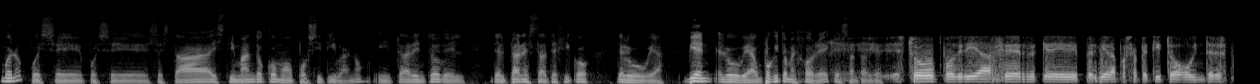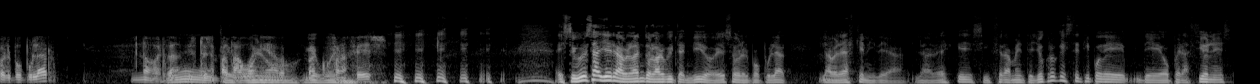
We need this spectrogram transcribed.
bueno, pues, eh, pues se está estimando como positiva, ¿no? Y está dentro del, del plan estratégico del BVA. Bien, el BVA, un poquito mejor, ¿eh? Que Santander. ¿Esto podría hacer que perdiera pues apetito o interés por el popular? No, ¿verdad? Esto es en uh, Patagonia, banco francés. Estuvimos ayer hablando largo y tendido ¿eh? sobre el popular. La verdad es que ni idea. La verdad es que, sinceramente, yo creo que este tipo de, operaciones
